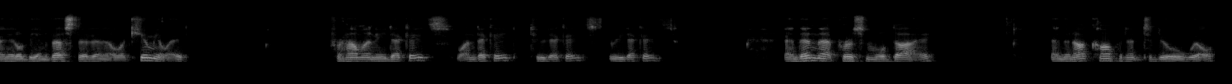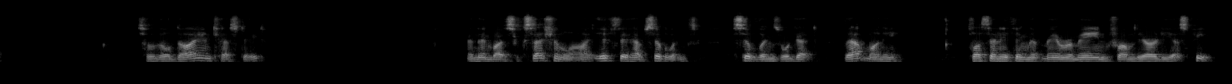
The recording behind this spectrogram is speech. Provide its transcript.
And it'll be invested and it'll accumulate for how many decades? One decade, two decades, three decades? And then that person will die and they're not competent to do a will. So they'll die intestate. And then by succession law, if they have siblings, siblings will get that money plus anything that may remain from the RDSP.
